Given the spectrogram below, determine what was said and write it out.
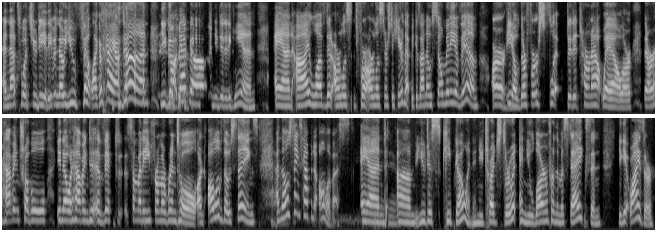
and that's what you did. Even though you felt like, okay, I'm done, you got back up and you did it again. And I love that our list for our listeners to hear that because I know so many of them are, you know, their first flip didn't turn out well, or they're having trouble, you know, and having to evict somebody from a rental and all of those things. And those things happen to all of us. And um, you just keep going and you trudge through it and you learn from the mistakes and you get wiser.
